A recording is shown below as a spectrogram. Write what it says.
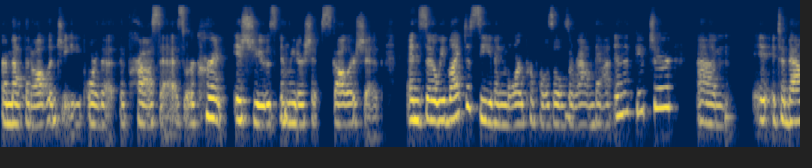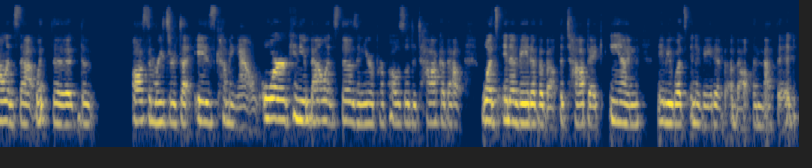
or methodology or the, the process or current issues in leadership scholarship. And so we'd like to see even more proposals around that in the future um, it, to balance that with the, the awesome research that is coming out? Or can you balance those in your proposal to talk about what's innovative about the topic and maybe what's innovative about the method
